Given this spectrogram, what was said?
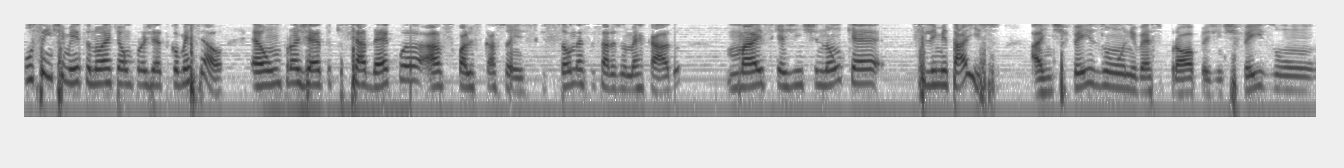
o sentimento não é que é um projeto comercial é um projeto que se adequa às qualificações que são necessárias no mercado, mas que a gente não quer se limitar a isso. A gente fez um universo próprio, a gente fez um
